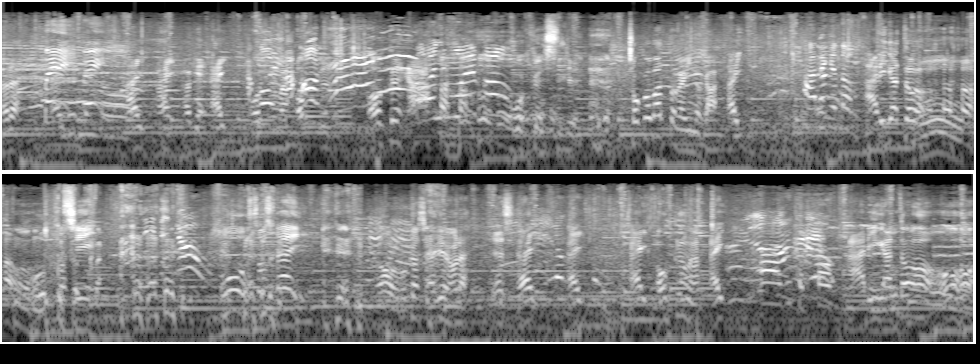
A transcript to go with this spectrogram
ほら。はいはいオッケーはいおくんはおくんおくんあおくんしてる。チョコバットがいいのか。はいありがとうありがとうおっこしおおそしたいおお菓子あげるほらよしはいはいはいおくんははいありがとうありがとうおお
